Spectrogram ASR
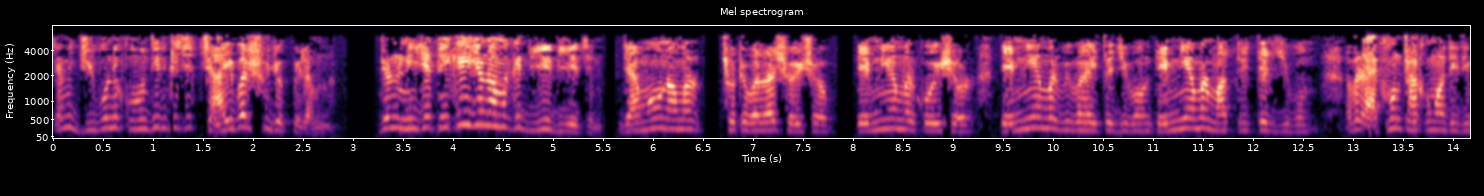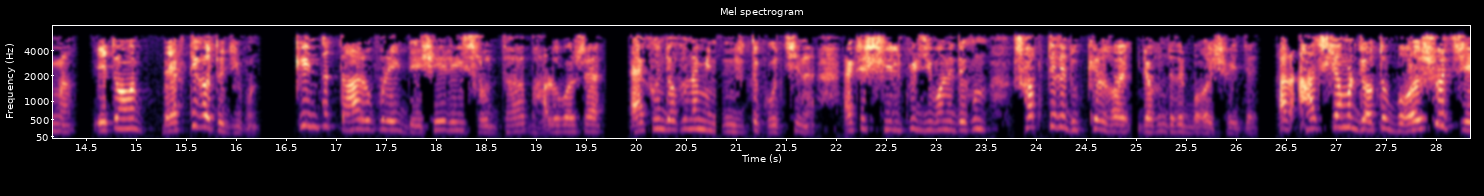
যে আমি জীবনে কোনোদিন কিছু চাইবার সুযোগ পেলাম না। যেন নিজে থেকেই যেন আমাকে দিয়ে দিয়েছেন। যেমন আমার ছোটবেলার শৈশব, তেমনি আমার কৈশোর, তেমনি আমার বিবাহিত জীবন, তেমনি আমার মাতৃত্বের জীবন, আবার এখন ঠাকুমা দিদিমা, এ তো আমার ব্যক্তিগত জীবন। কিন্তু তার উপর এই দেশের এই শ্রদ্ধা, ভালোবাসা, এখন যখন আমি নৃত্য করছি না, একটা শিল্পীর জীবনে দেখুন সব থেকে দুঃখের হয় যখন তাদের বয়স হয়ে যায়। আর আজকে আমার যত বয়স হচ্ছে,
